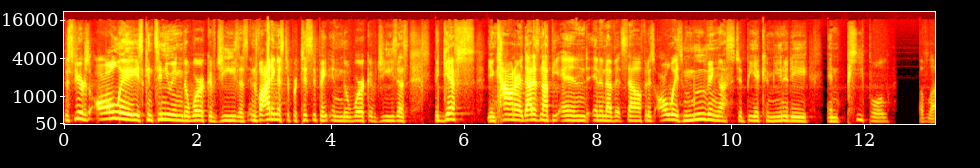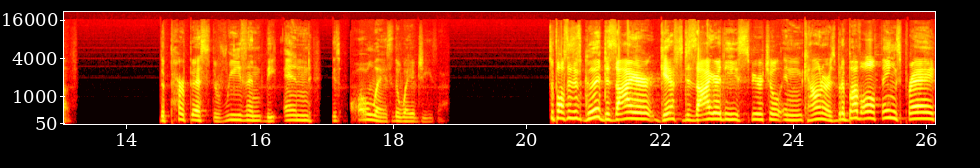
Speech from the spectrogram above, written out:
The Spirit is always continuing the work of Jesus, inviting us to participate in the work of Jesus. The gifts, the encounter, that is not the end in and of itself. It is always moving us to be a community and people of love. The purpose, the reason, the end is always the way of Jesus. So Paul says it's good, desire gifts, desire these spiritual encounters, but above all things, pray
